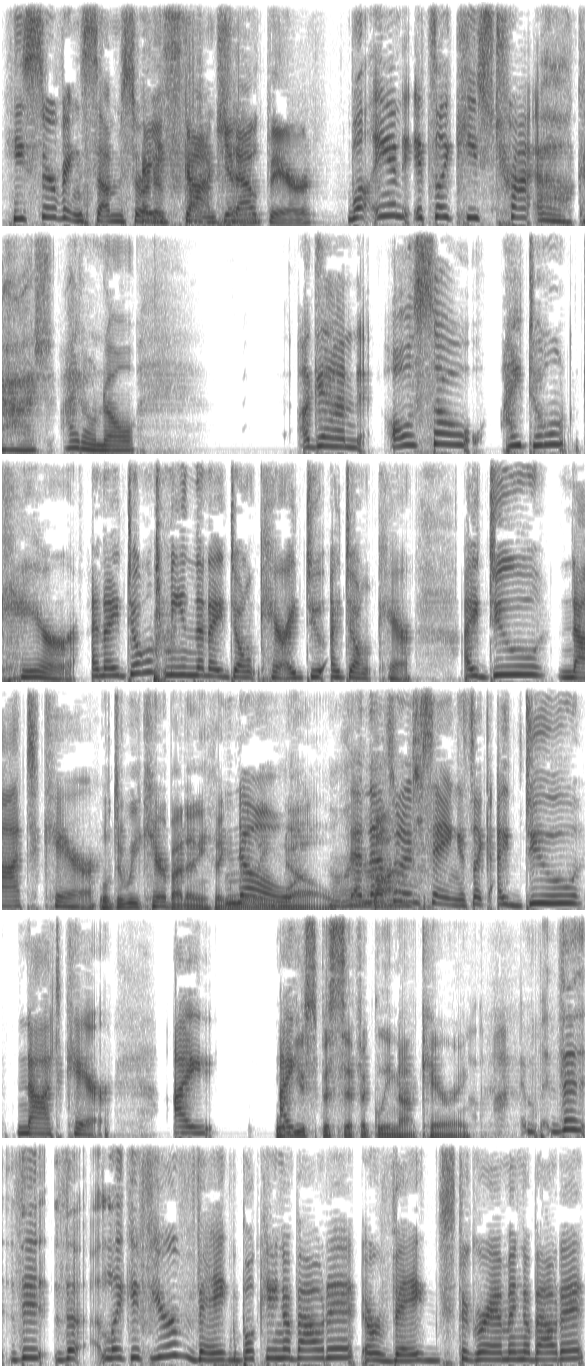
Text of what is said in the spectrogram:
He's serving some sort hey, of Scott, function. get out there. Well, and it's like he's trying. Oh gosh, I don't know. Again, also, I don't care, and I don't mean that I don't care. I do. I don't care. I do not care. Well, do we care about anything? no, Really? No. and that's what I'm saying. It's like I do not care. I What I- are you specifically not caring? the the the like if you're vague booking about it or vague Instagramming about it,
